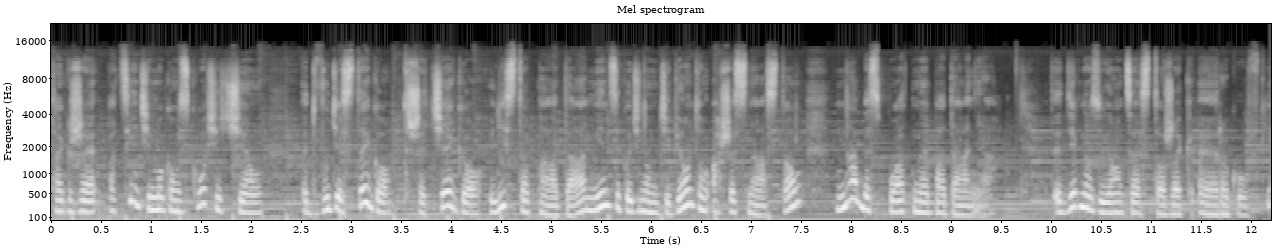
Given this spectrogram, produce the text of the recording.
Także pacjenci mogą zgłosić się 23 listopada między godziną 9 a 16 na bezpłatne badania diagnozujące stożek e, rogówki.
